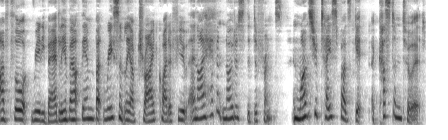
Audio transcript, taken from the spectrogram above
I've thought really badly about them, but recently I've tried quite a few, and I haven't noticed the difference. And once your taste buds get accustomed to it,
